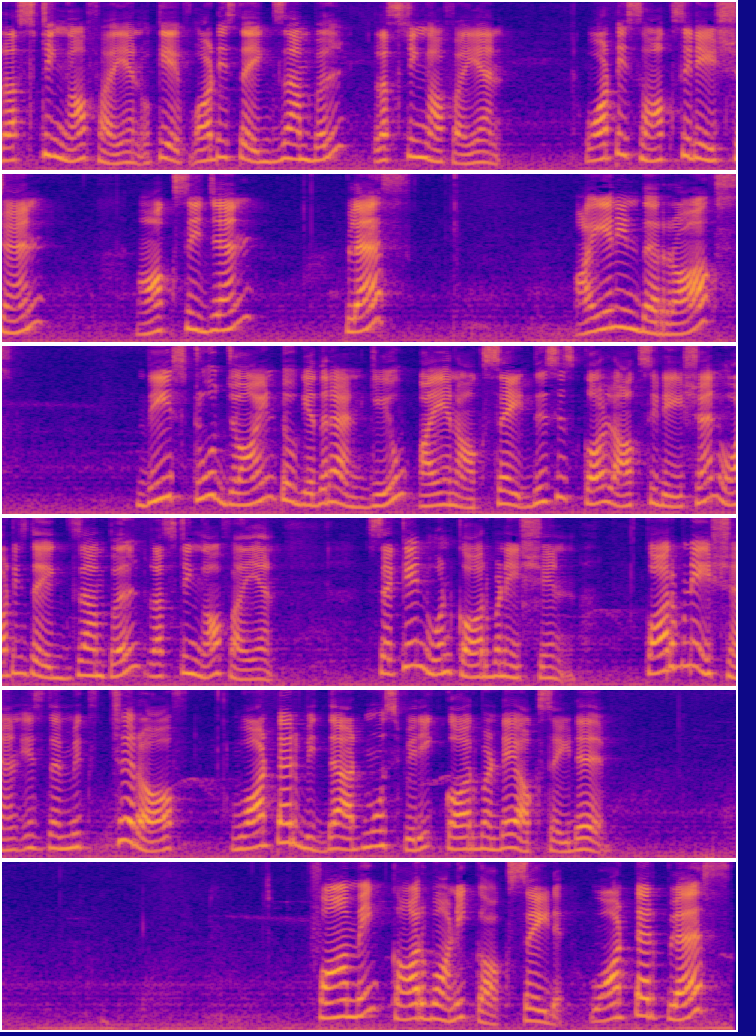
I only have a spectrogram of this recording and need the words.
rusting of iron. Okay, what is the example? Rusting of iron. What is oxidation? Oxygen plus iron in the rocks. These two join together and give iron oxide. This is called oxidation. What is the example? Rusting of iron. Second one carbonation. Carbonation is the mixture of water with the atmospheric carbon dioxide forming carbonic oxide. Water plus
